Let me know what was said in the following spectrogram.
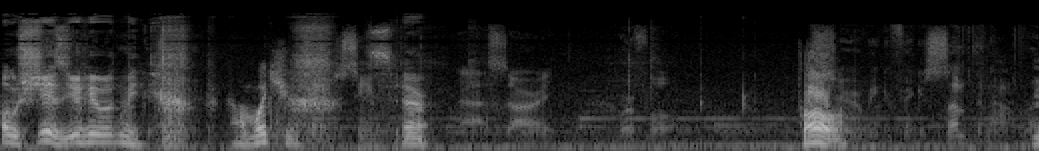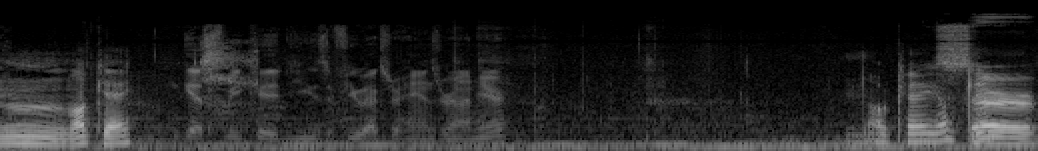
Oh shiz, you're here with me. I'm with you. Sir. Ah, sorry. We're full. Oh. Sure, we could figure something out, right? Mm. Okay. Guess we could use a few extra hands around here. Okay. Okay. Sir.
